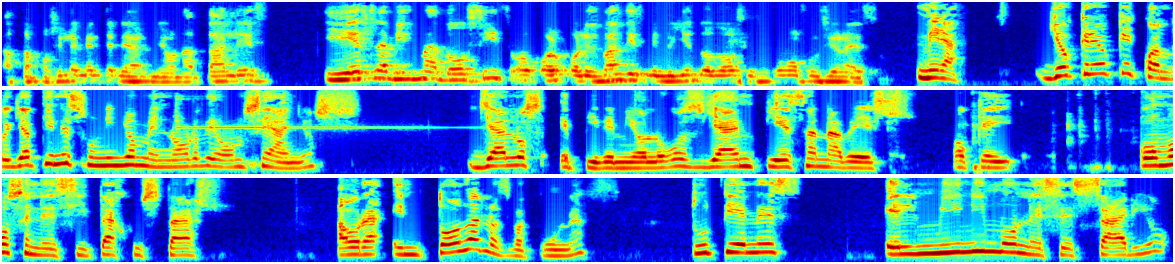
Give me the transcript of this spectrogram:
hasta posiblemente neonatales, y es la misma dosis o, les van disminuyendo dosis, ¿cómo funciona eso? Mira, yo creo que cuando ya tienes un niño menor de 11 años, ya los epidemiólogos ya empiezan a ver, ok, cómo se necesita ajustar. Ahora, en todas las vacunas, tú tienes el mínimo necesario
